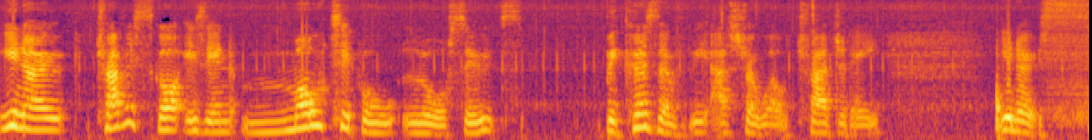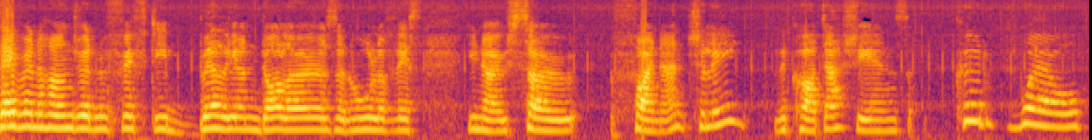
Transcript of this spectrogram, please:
you know, Travis Scott is in multiple lawsuits because of the Astroworld tragedy. You know, $750 billion and all of this, you know, so financially, the Kardashians could well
